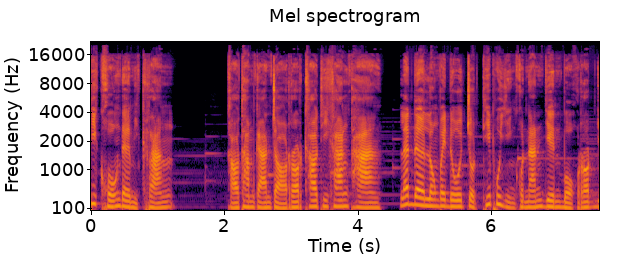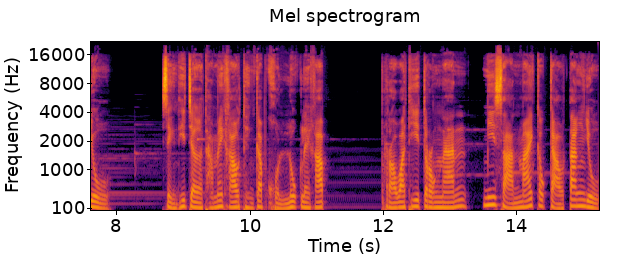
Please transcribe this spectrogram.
ที่โค้งเดิมอีกครั้ง เขาทำการจอดรถเข้าที่ข้างทาง และเดินลงไปดูจุดที่ผู้หญิงคนนั้นยืนโบกรถอยู่ สิ่งที่เจอทำให้เขาถึงกับขนลุกเลยครับ เพราะว่าที่ตรงนั้นมีสารไม้เก่าๆตั้งอยู่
